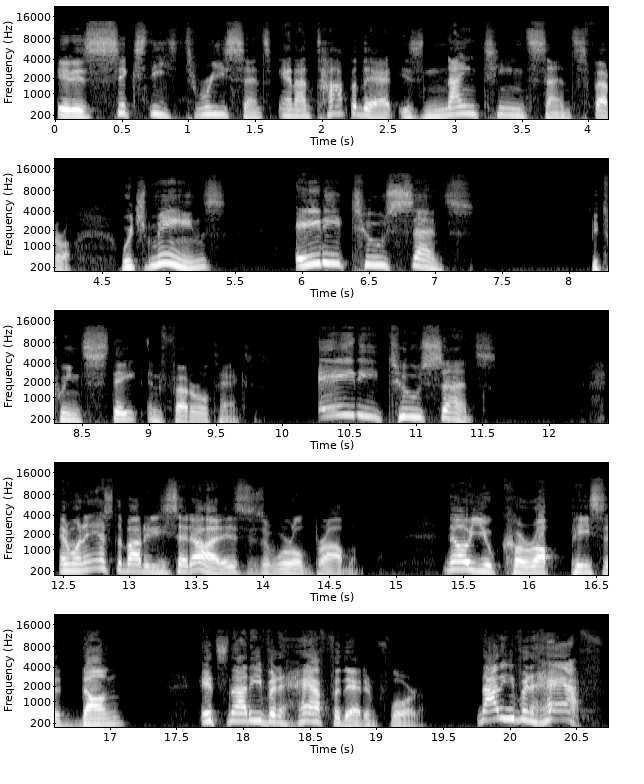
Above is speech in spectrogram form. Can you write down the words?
it is 63 cents. And on top of that is 19 cents federal, which means 82 cents between state and federal taxes. 82 cents. And when asked about it, he said, Oh, this is a world problem. No, you corrupt piece of dung. It's not even half of that in Florida. Not even half.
